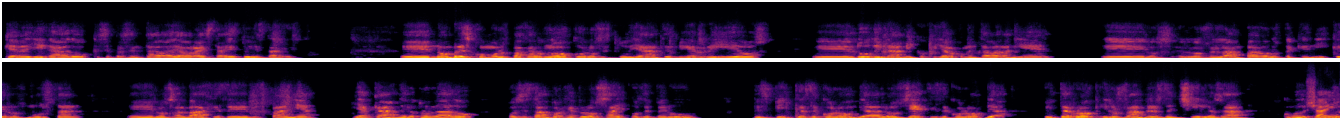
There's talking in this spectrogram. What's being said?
que había llegado, que se presentaba, y ahora está esto y está esto. Eh, nombres como Los Pájaros Locos, Los Estudiantes, Miguel Ríos, eh, el dúo dinámico, que ya lo comentaba Daniel, eh, los, los, Relámpagos, los Pequeñiques, los Mustang, los Salvajes de, España. Y acá del otro lado, pues estaban, por ejemplo, los Saicos de Perú, The Speakers de Colombia, los Yetis de Colombia, Peter Rock y los Ramblers de Chile. O sea, ¿cómo de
